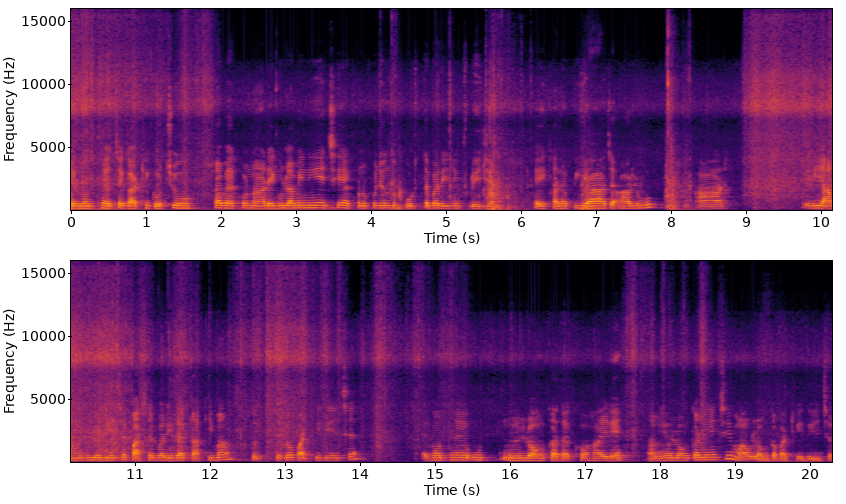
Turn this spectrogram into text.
এর মধ্যে আছে গাঠি কচু, সব এখন আর এগুলো আমি নিয়েছি, এখনও পর্যন্ত ভরতে পারিনি ফ্রিজে এইখানে পেঁয়াজ, আলু আর এই আমগুলো দিয়েছে পাশের বাড়ির এক কাকিমা, তো সেটাও পাঠিয়ে দিয়েছে। এর মধ্যে লঙ্কা দেখো, হায়রে, আমিও লঙ্কা নিয়েছি, মাও লঙ্কা পাঠিয়ে দিয়েছে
